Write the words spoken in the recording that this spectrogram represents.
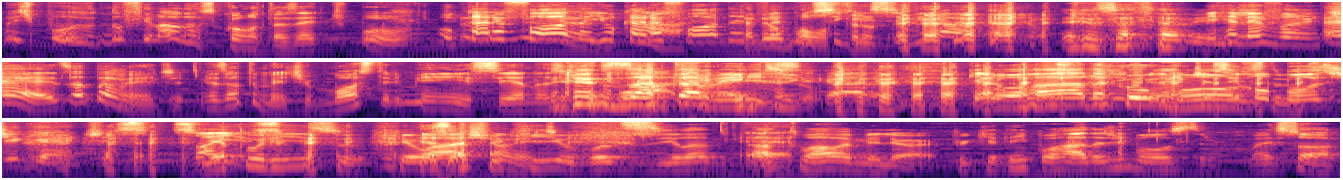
Mas, tipo, no final das contas, é tipo... O cara é foda e o cara Ah, é foda e vai conseguir se virar. Exatamente. Irrelevante. É, exatamente, exatamente. Mostre-me cenas de Exatamente, porrada, é isso. cara. Quero Porrada monstros com gigantes e monstros. robôs gigantes. Só e isso. é por isso que eu acho que o Godzilla É. atual é melhor. Porque tem porrada de monstro. Mas só.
